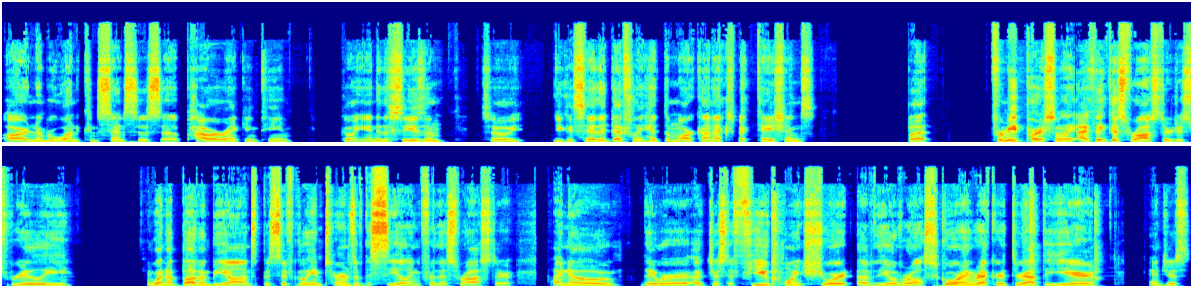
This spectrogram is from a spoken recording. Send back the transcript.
our number one consensus uh, power ranking team going into the season. So you could say they definitely hit the mark on expectations. But for me personally, I think this roster just really went above and beyond, specifically in terms of the ceiling for this roster. I know they were uh, just a few points short of the overall scoring record throughout the year, and just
